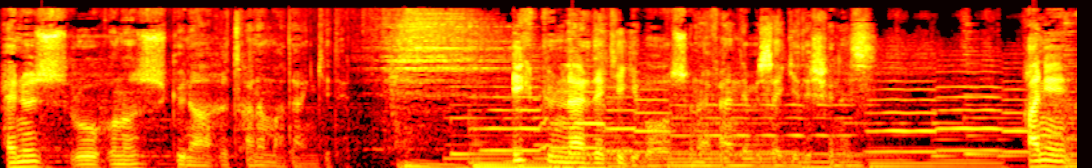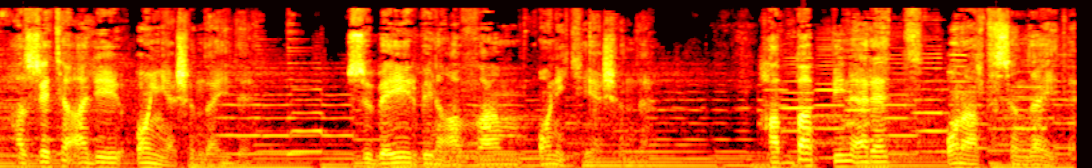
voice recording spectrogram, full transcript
Henüz ruhunuz günahı tanımadan gidin. İlk günlerdeki gibi olsun Efendimiz'e gidişiniz. Hani Hazreti Ali 10 yaşındaydı. Zübeyir bin Avvam 12 yaşında. Habbab bin Eret 16'sındaydı.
